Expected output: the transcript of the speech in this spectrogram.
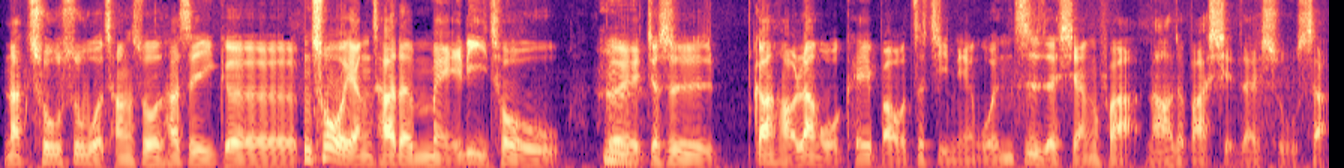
那出书我常说它是一个阴错阳差的美丽错误，对，嗯。就是刚好让我可以把我这几年文字的想法，然后就把它写在书上。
